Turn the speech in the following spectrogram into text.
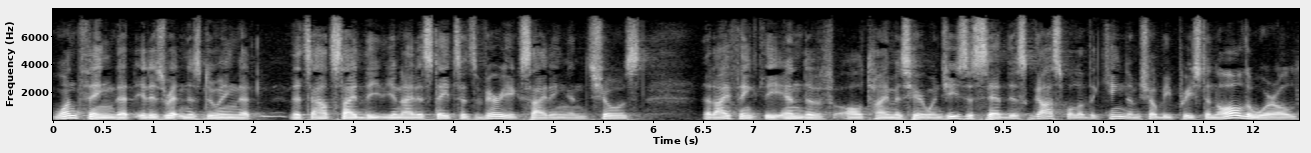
one thing that It Is Written is doing that that's outside the United States that's very exciting and shows that I think the end of all time is here. When Jesus said, This gospel of the kingdom shall be preached in all the world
